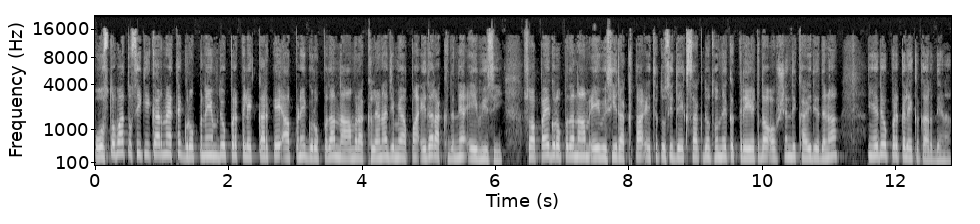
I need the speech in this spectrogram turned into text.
ਉਸ ਤੋਂ ਬਾਅਦ ਤੁਸੀਂ ਕੀ ਕਰਨਾ, ਇੱਥੇ ਗਰੁੱਪ ਨੇਮ ਦੇ ਉੱਪਰ ਕਲਿੱਕ ਕਰਕੇ ਆਪਣੇ ਗਰੁੱਪ ਦਾ ਨਾਮ ਨਾਮ ਰੱਖ ਲੈਣਾ, ਜਿਵੇਂ ਆਪਾਂ ਇਹਦਾ ਰੱਖ ਦਿੰਦੇ ਆ ABC ਸੋ ਆਪਾਂ ਇਹ ਗਰੁੱਪ ਦਾ ਨਾਮ ABC ਰੱਖਤਾ। ਇੱਥੇ ਤੁਸੀਂ ਦੇਖ ਸਕਦੇ ਹੋ, ਤੁਹਾਨੂੰ ਇੱਕ ਕ੍ਰੀਏਟ ਦਾ ਆਪਸ਼ਨ ਦਿਖਾਈ ਦੇ ਦੇਣਾ। ਇਹਦੇ ਉੱਪਰ ਕਲਿੱਕ ਕਰ ਦੇਣਾ।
